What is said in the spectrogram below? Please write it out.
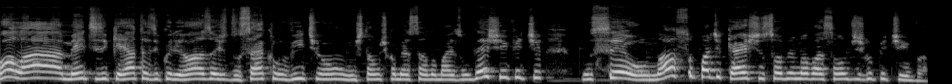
Olá, mentes inquietas e curiosas do século XXI. Estamos começando mais um The Shift, o seu, nosso podcast sobre inovação disruptiva.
